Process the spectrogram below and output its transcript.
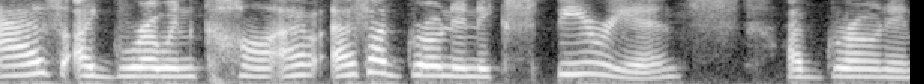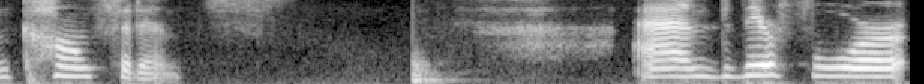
as I grow in as I've grown in experience, I've grown in confidence. and therefore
